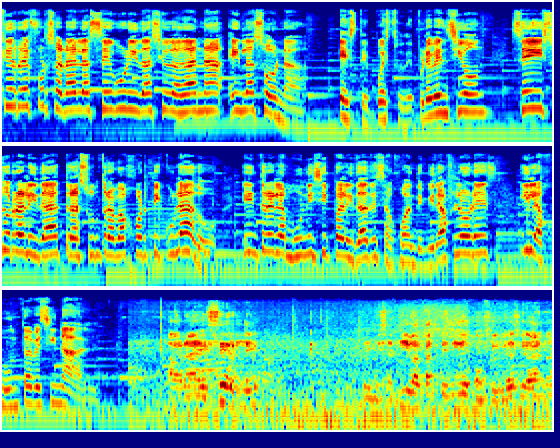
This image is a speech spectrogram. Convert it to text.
que reforzará la seguridad ciudadana en la zona. Este puesto de prevención se hizo realidad tras un trabajo articulado entre la Municipalidad de San Juan de Miraflores y la Junta Vecinal. Agradecerle la iniciativa que han tenido con Seguridad Ciudadana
